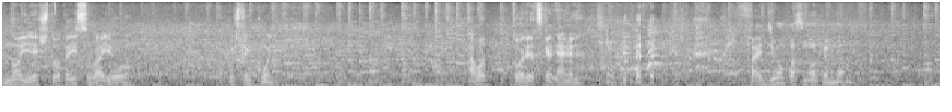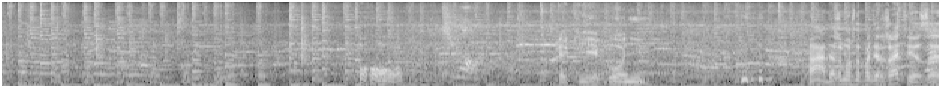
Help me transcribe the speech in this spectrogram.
Но есть что-то и свое. Допустим, конь. А вот туалет с конями. Пойдем посмотрим, да? О, какие кони. А, даже можно подержать ее за...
